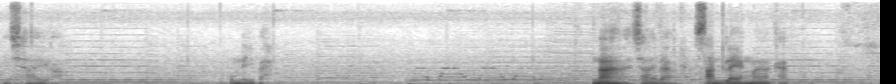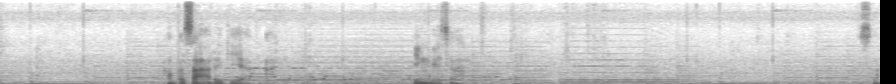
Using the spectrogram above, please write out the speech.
ไม่ใช่เหรอปุ่มนี้ปะน่าใช่แล้ว สั่นแรงมากครับเอาภาษาอะไรดีอะอังกฤษเหรอภาษา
